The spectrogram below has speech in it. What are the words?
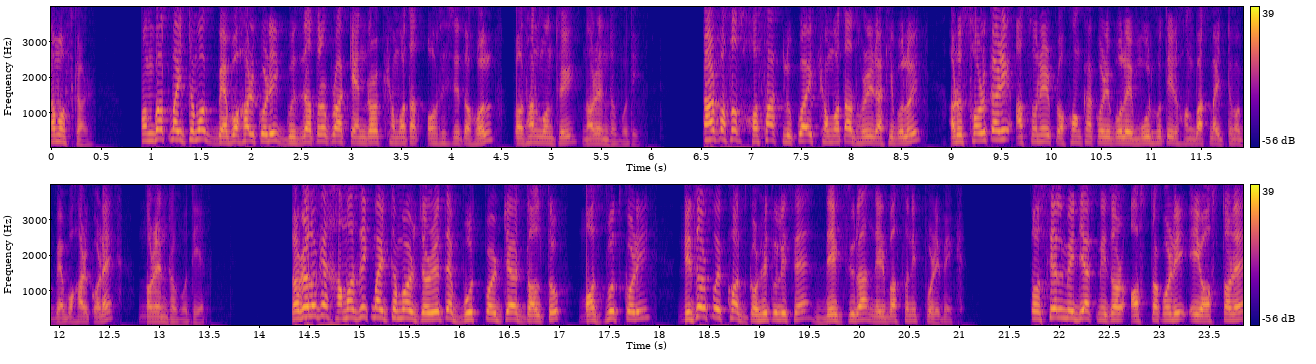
নমস্কাৰ। সংবাদ মাধ্যমক ব্যৱহাৰ কৰি গুজৰাটৰ পৰা কেন্দ্ৰৰ ক্ষমতাত অধিষ্ঠিত হ'ল প্ৰধানমন্ত্ৰী নৰেন্দ্ৰ মোদী। তাৰ পাছত সঁচাক লুকুৱাই ক্ষমতা ধৰি ৰাখিবলৈ আৰু চৰকাৰী আঁচনিৰ প্ৰশংসা কৰিবলৈ মূলসুঁতিৰ সংবাদ মাধ্যমক ব্যৱহাৰ কৰে নৰেন্দ্ৰ মোদীয়ে। লগে লগে সামাজিক মাধ্যমৰ জৰিয়তে বুথ পৰ্যায়ৰ দলটোক মজবুত কৰি নিজৰ পক্ষত গঢ়ি তুলিছে দেশজোৰা নিৰ্বাচনী পৰিৱেশ। ছ'চিয়েল মিডিয়াক নিজৰ অস্ত্ৰ কৰি এই অস্ত্ৰৰে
